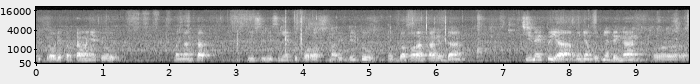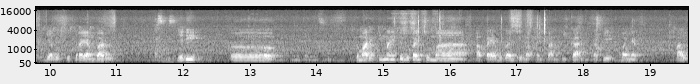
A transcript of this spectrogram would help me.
di periode pertamanya itu mengangkat visi misinya itu poros maritim itu membuat orang kaget dan Cina itu ya menyambutnya dengan e, jalur sutra yang baru. Jadi e, kemaritiman itu bukan cuma apa ya bukan cuma tentang ikan tapi banyak hal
